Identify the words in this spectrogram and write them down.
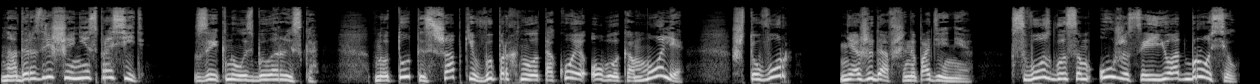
Надо разрешение спросить заикнулась была рыска. Но тут из шапки выпорхнуло такое облако моли что вор не ожидавший нападения с возгласом ужаса ее отбросил.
